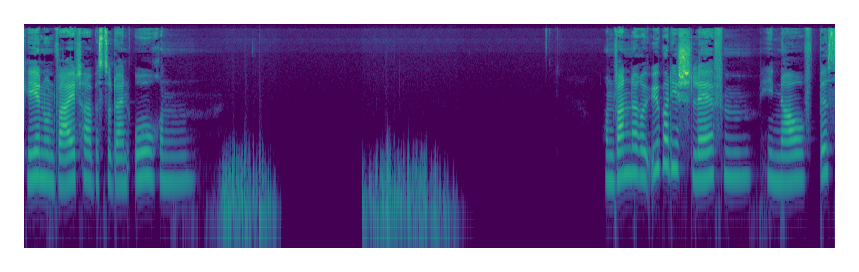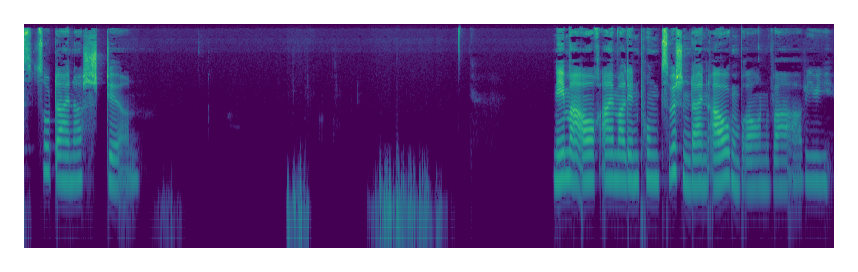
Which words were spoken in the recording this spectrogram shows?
Gehe nun weiter bis zu deinen Ohren. Und wandere über die Schläfen hinauf bis zu deiner Stirn. Nehme auch einmal den Punkt zwischen deinen Augenbrauen wahr. Wie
